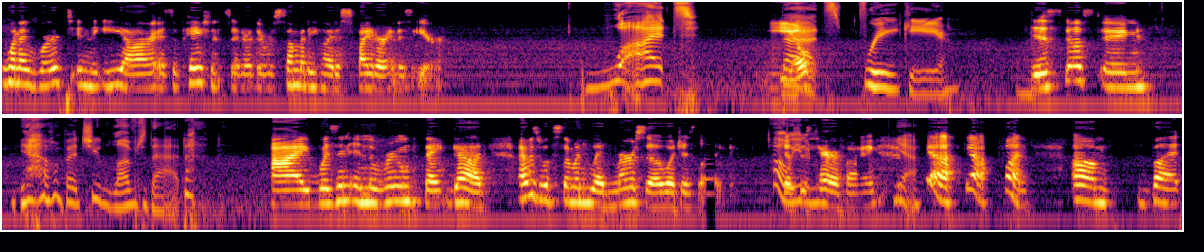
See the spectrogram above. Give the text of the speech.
when I worked in the ER as a patient sitter. There was somebody who had a spider in his ear. what? Yep. That's freaky. Disgusting. Yeah, but you loved that. I wasn't in the room, thank God. I was with someone who had MRSA, which is like Oh, just even as terrifying. yeah. Yeah, yeah, fun. Um, but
